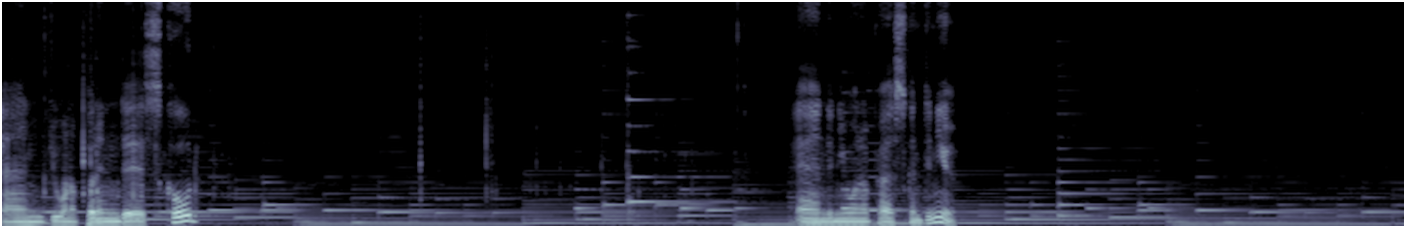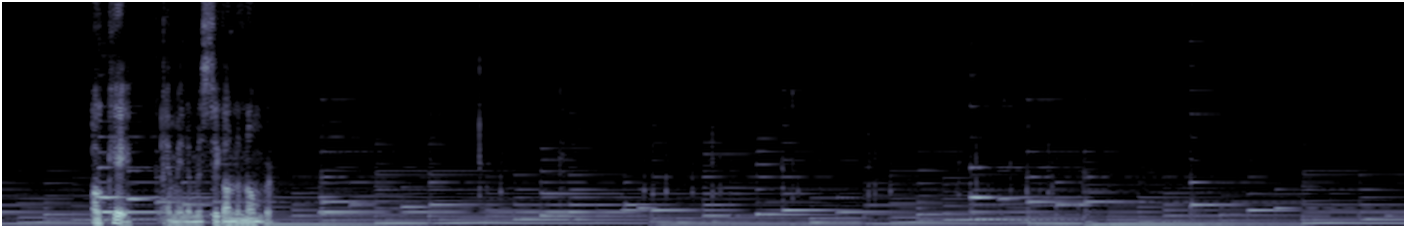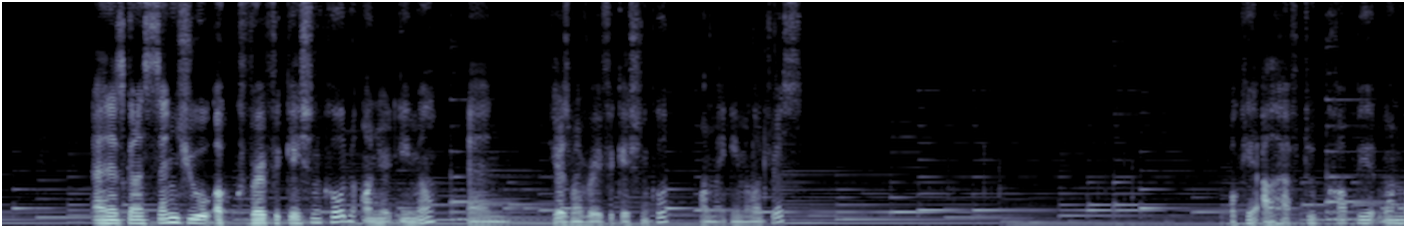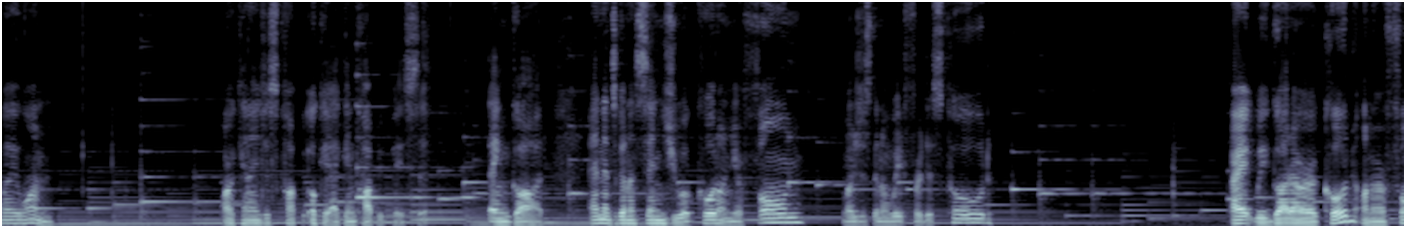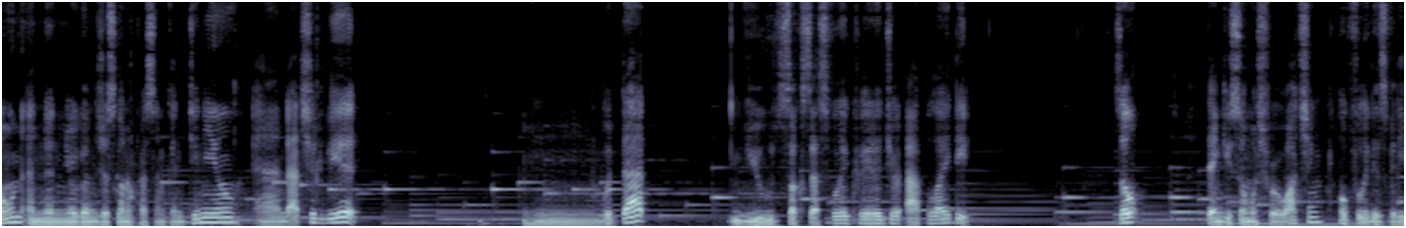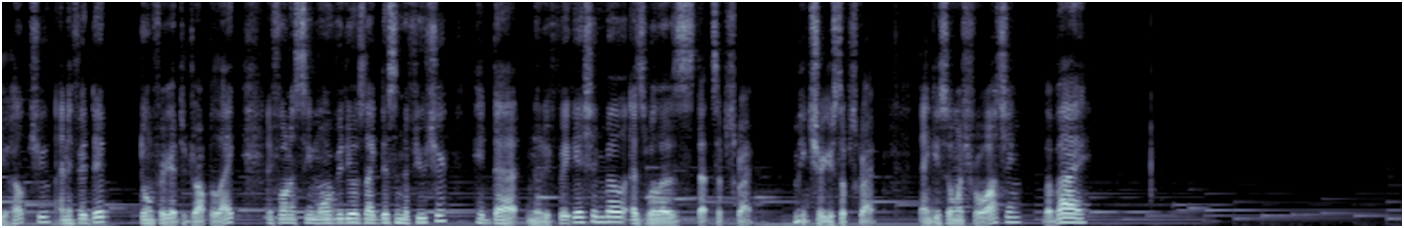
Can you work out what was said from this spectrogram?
And you want to put in this code. And then you want to press continue. Okay, I made a mistake on the number. And it's gonna send you a verification code on your email. And here's my verification code on my email address. Okay, I'll have to copy it one by one. Or can I just copy? Okay, I can copy paste it. Thank God. And it's gonna send you a code on your phone. We're just gonna wait for this code. Alright, we got our code on our phone and then you're gonna just gonna press on continue and that should be it. Mm, with that, you successfully created your Apple ID. So, thank you so much for watching. Hopefully this video helped you and if it did, don't forget to drop a like. If you want to see more videos like this in the future, hit that notification bell as well as that subscribe. Make sure you subscribe. Thank you so much for watching. Bye bye.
